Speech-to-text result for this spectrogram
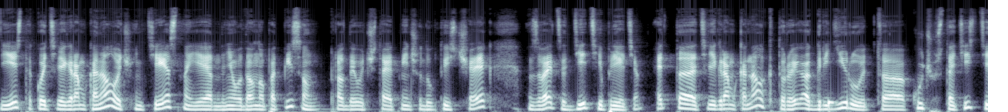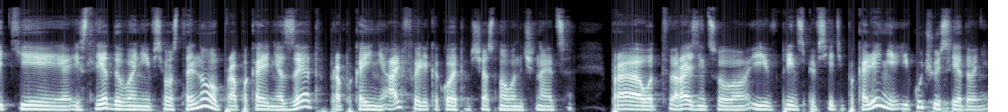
Есть такой телеграм-канал, очень интересный, я на него давно подписан, правда его читает меньше двух тысяч человек, называется «Дети и плети». Это телеграм-канал, который агрегирует а, кучу статистики, исследований и всего остального про поколение Z, про поколение Альфа или какое там сейчас снова начинается, про вот разницу и, в принципе, все эти поколения и кучу исследований.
